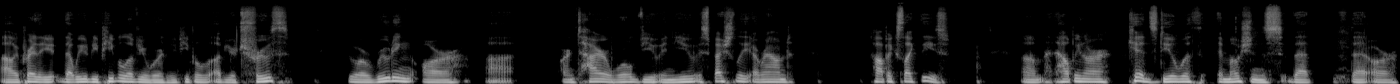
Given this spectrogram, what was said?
Uh, we pray that, you, that we would be people of your word, be people of your truth, who are rooting our uh, our entire worldview in you, especially around topics like these, um, helping our kids deal with emotions that that are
